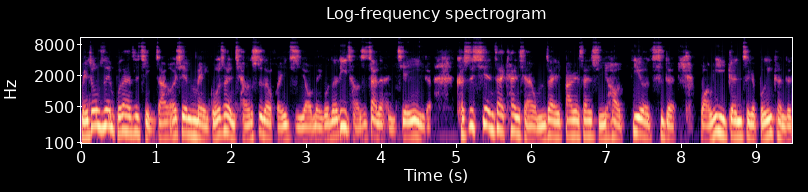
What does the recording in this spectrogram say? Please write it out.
美中之间不但是紧张，而且美国是很强势的回击哦，美国的立场是站得很坚硬的。可是现在看起来，我们在八月三十一号第二次的王毅跟这个布林肯的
